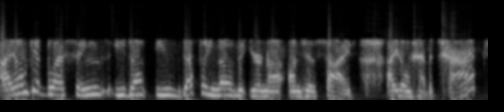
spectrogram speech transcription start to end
I don't get blessings. You don't. You definitely know that you're not on His side. I don't have attacks.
